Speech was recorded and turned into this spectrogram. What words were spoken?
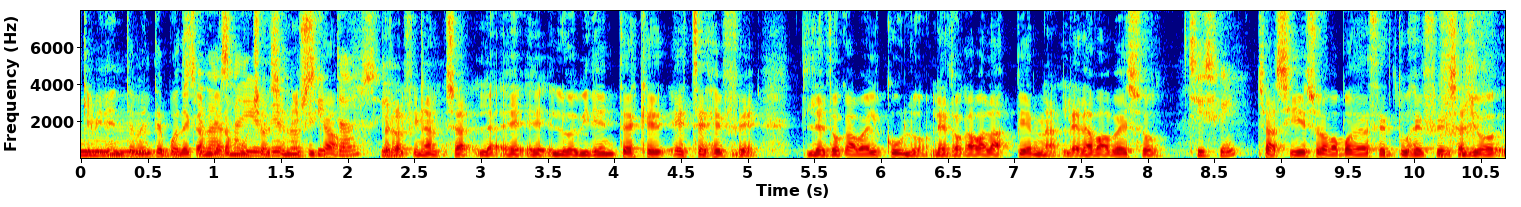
que evidentemente Mm, puede cambiar mucho el significado, rositas, sí. pero al final, o sea, eh, eh, lo evidente es que este jefe le tocaba el culo, le tocaba las piernas, le daba besos, Sí, sí. o sea, si eso lo va a poder hacer tu jefe, o sea, yo,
